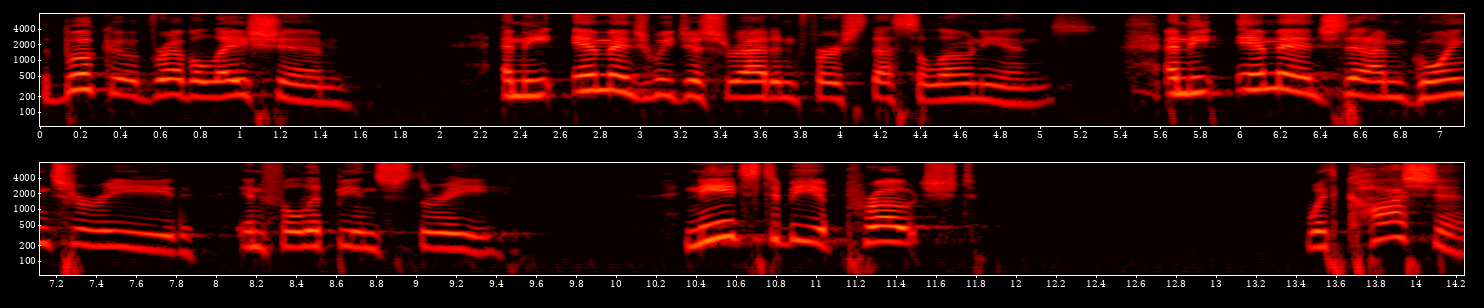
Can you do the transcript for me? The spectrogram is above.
The book of Revelation and the image we just read in First Thessalonians and the image that I'm going to read in Philippians 3 needs to be approached with caution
